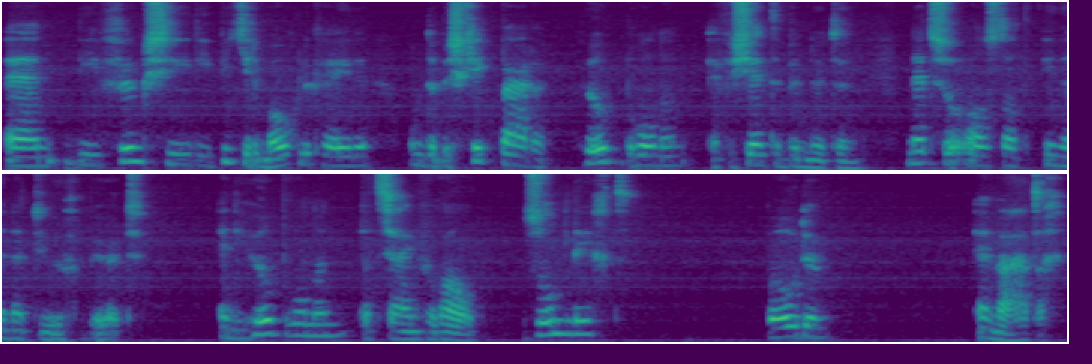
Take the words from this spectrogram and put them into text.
En die functie die biedt je de mogelijkheden om de beschikbare hulpbronnen efficiënt te benutten, net zoals dat in de natuur gebeurt. En die hulpbronnen, dat zijn vooral zonlicht, bodem en water.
